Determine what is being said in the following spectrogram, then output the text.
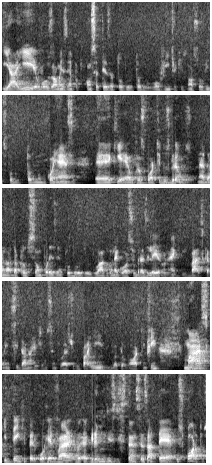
E aí eu vou usar um exemplo que com certeza todo, todo ouvinte aqui, os nossos ouvintes, todo, todo mundo conhece, é, que é o transporte dos grãos, né, da, da produção, por exemplo, do, do, do, agronegócio brasileiro, né, que basicamente se dá na região centro-oeste do país, indo até o norte, enfim, mas que tem que percorrer é, grandes distâncias até os portos.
